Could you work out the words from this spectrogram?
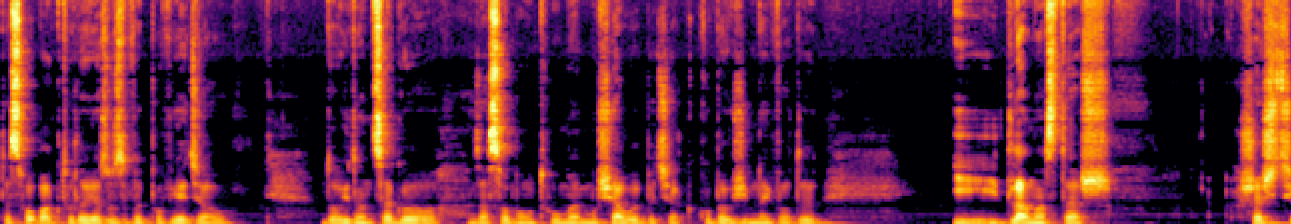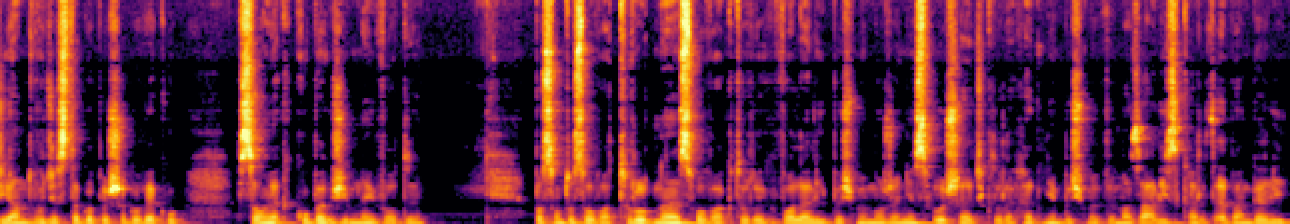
Te słowa, które Jezus wypowiedział do idącego za sobą tłumem, musiały być jak kubeł zimnej wody i dla nas też, chrześcijan XXI wieku, są jak kubeł zimnej wody bo są to słowa trudne, słowa, których wolelibyśmy może nie słyszeć, które chętnie byśmy wymazali z kart Ewangelii,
